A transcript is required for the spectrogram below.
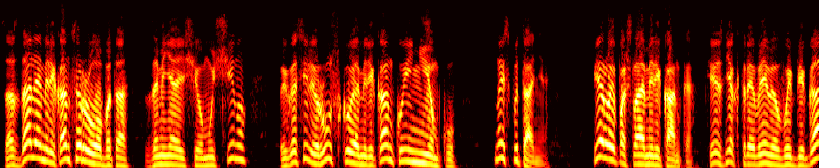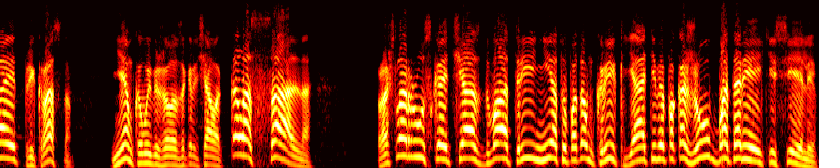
Создали американцы робота, заменяющего мужчину, пригласили русскую, американку и немку на испытание. Первой пошла американка. Через некоторое время выбегает, прекрасно. Немка выбежала, закричала «Колоссально!» Прошла русская, час, два, три, нету, потом крик «Я тебе покажу, батарейки сели!»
